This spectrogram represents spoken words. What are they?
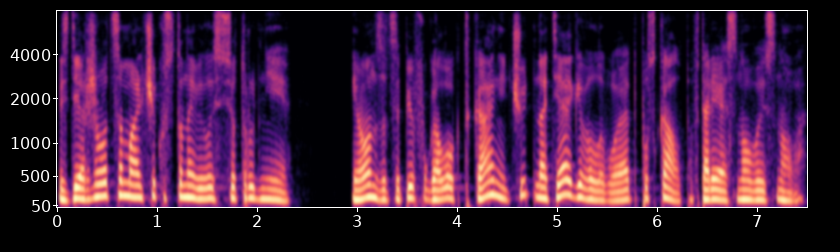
Сдерживаться мальчику становилось все труднее – и он, зацепив уголок ткани, чуть натягивал его и отпускал, повторяя снова и снова.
